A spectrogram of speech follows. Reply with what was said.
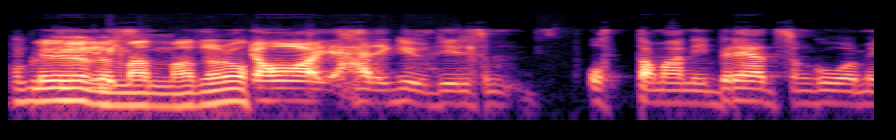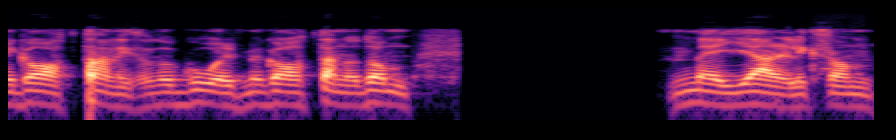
de blir är liksom- övermannade då. Ja, herregud, det är liksom åtta man i bredd som går med gatan. Liksom. De går ut med gatan och de mejar liksom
